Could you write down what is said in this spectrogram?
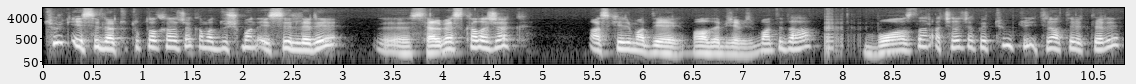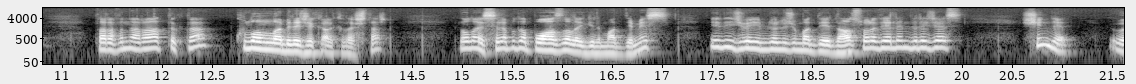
Türk esirler tutuklu kalacak ama düşman esirleri e, serbest kalacak. Askeri maddeye bağlayabileceğimiz bir madde daha. Boğazlar açılacak ve tüm itilaf devletleri tarafından rahatlıkla kullanılabilecek arkadaşlar. Dolayısıyla bu da boğazlarla ilgili maddemiz. 7. ve 24. maddeyi daha sonra değerlendireceğiz. Şimdi e,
